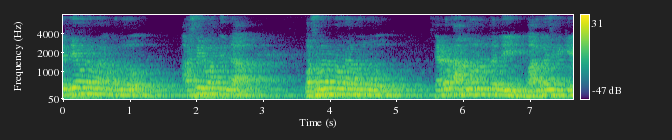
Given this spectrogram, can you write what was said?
ಕಲಿದೇವರ ಒಂದು ಆಶೀರ್ವಾದದಿಂದ ಬಸವಣ್ಣನವರ ಒಂದು ಶರಣರ ಆಂದೋಲನದಲ್ಲಿ ಭಾಗವಹಿಸಲಿಕ್ಕೆ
